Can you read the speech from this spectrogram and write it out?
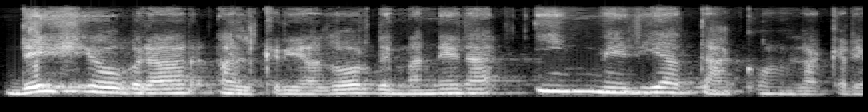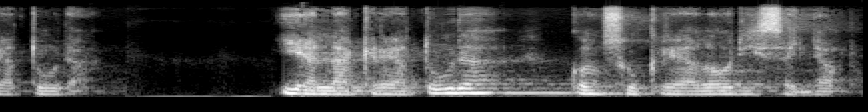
deje obrar al Creador de manera inmediata con la criatura y a la criatura con su Creador y Señor.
